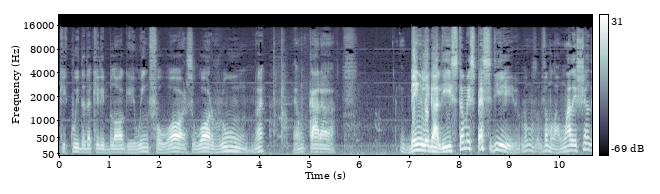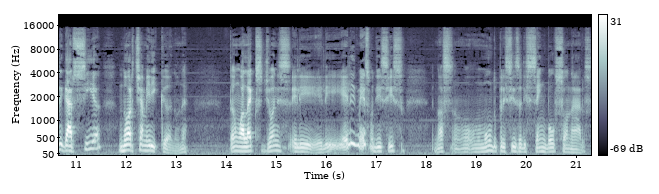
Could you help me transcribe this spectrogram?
que cuida daquele blog o Infowars, War Room, né? É um cara bem legalista, uma espécie de, vamos, vamos lá, um Alexandre Garcia norte-americano, né? Então o Alex Jones, ele, ele, ele mesmo disse isso. Nossa, o mundo precisa de 100 Bolsonaros.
